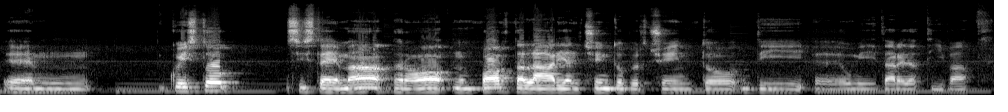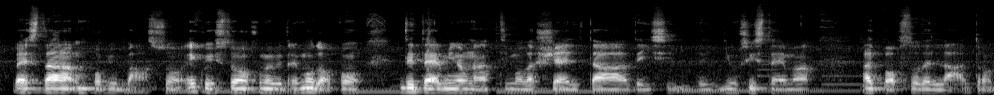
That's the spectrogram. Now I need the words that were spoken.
Ehm, questo sistema però non porta l'aria al 100% di eh, umidità relativa, resta un po' più basso e questo come vedremo dopo determina un attimo la scelta dei, dei, di un sistema al posto dell'altro.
